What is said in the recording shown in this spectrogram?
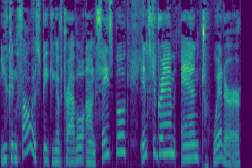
you can follow Speaking of Travel on Facebook, Instagram, and Twitter.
